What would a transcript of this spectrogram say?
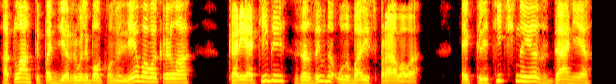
Атланты поддерживали балконы левого крыла, кариатиды зазывно улыбались с правого. Эклетичное здание,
